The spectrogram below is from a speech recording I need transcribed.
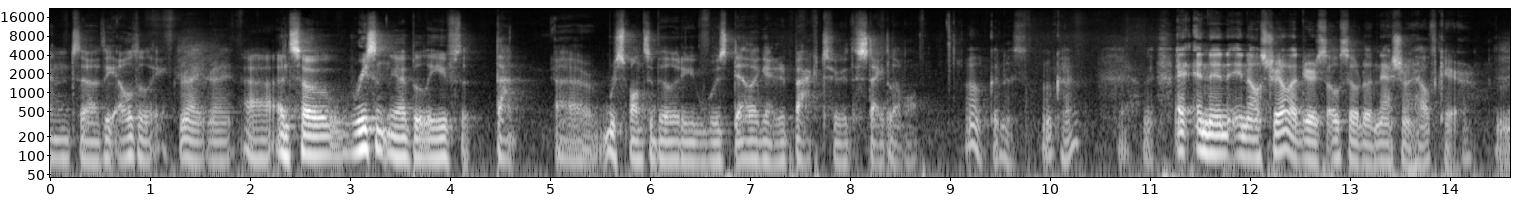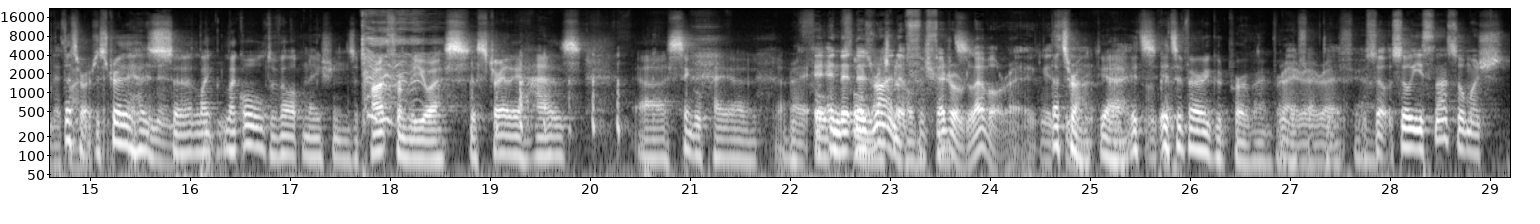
and uh, the elderly. right right Uh, and so recently, I believe that that uh, responsibility was delegated back to the state level. Oh goodness. Okay. Yeah. And then in Australia, there's also the national health care. That's, That's right. Australia has, then, uh, like like all developed nations, apart from the US, Australia has uh, single payer. Uh, right, full, and there's right at the federal level, right? It's That's right. Yeah, right. it's okay. it's a very good program. Very right, effective. Right, right. Yeah. So so it's not so much.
